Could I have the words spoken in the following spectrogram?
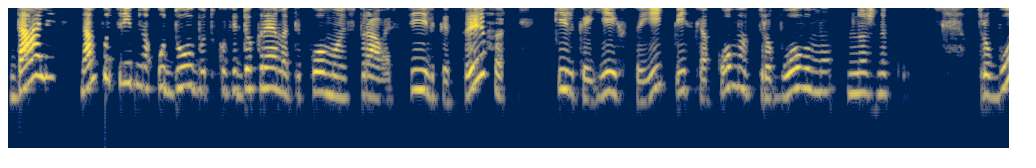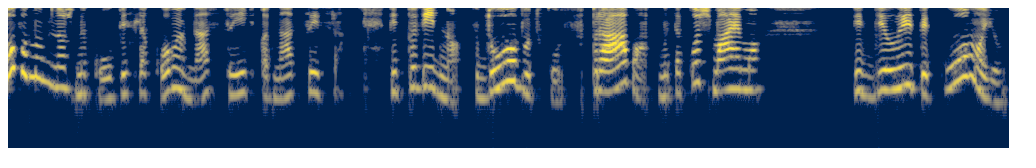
Далі нам потрібно у добутку відокремити комою справа стільки цифр, скільки їх стоїть після коми в дробовому множнику. В дробовому множнику після коми в нас стоїть одна цифра. Відповідно, в добутку справа ми також маємо відділити комою,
